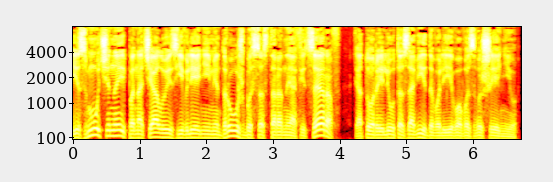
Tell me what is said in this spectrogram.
измученный поначалу изъявлениями дружбы со стороны офицеров, которые люто завидовали его возвышению,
